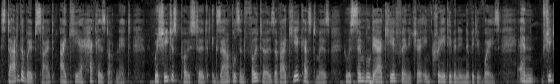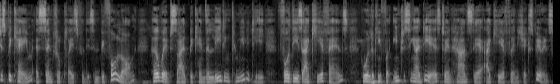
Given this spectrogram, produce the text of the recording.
started the website IKEAhackers.net where she just posted examples and photos of IKEA customers who assembled their IKEA furniture in creative and innovative ways. And she just became a central place for this. And before long, her website became the leading community for these IKEA fans who were looking for interesting ideas to enhance their IKEA furniture experience.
